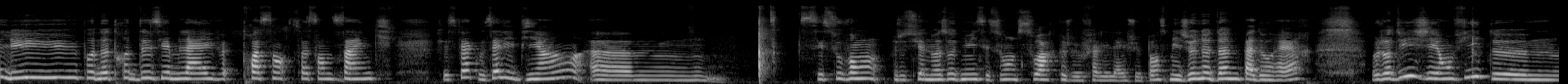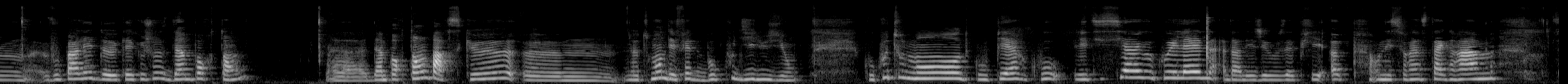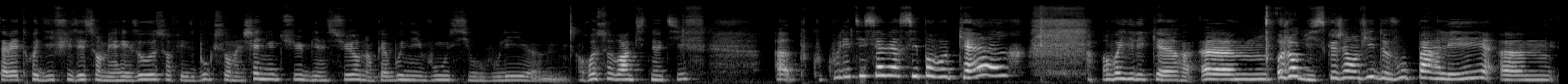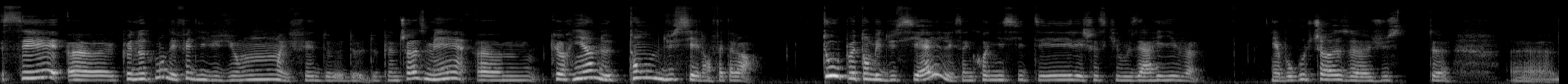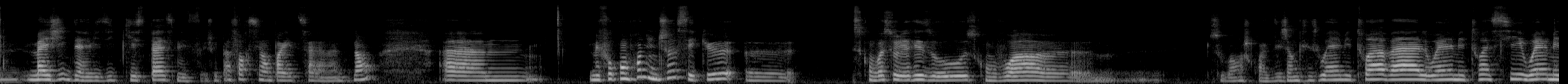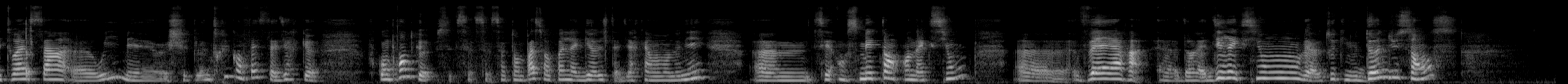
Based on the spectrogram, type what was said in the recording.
Salut pour notre deuxième live 365. J'espère que vous allez bien. Euh, c'est souvent, je suis un oiseau de nuit, c'est souvent le soir que je vais vous faire les lives, je pense, mais je ne donne pas d'horaire. Aujourd'hui, j'ai envie de hum, vous parler de quelque chose d'important. Euh, d'important parce que euh, notre monde est fait de beaucoup d'illusions. Coucou tout le monde, coucou Pierre, coucou Laetitia, coucou Hélène. Attendez, je vais vous appuyer. Hop, on est sur Instagram. Ça va être diffusé sur mes réseaux, sur Facebook, sur ma chaîne YouTube, bien sûr. Donc abonnez-vous si vous voulez euh, recevoir un petit notif. Hop, coucou Laetitia, merci pour vos cœurs. Envoyez les cœurs. Euh, aujourd'hui, ce que j'ai envie de vous parler, euh, c'est euh, que notre monde est fait d'illusions, est fait de, de, plein de choses, mais que rien ne tombe du ciel en fait. Alors, tout peut tomber du ciel, les synchronicités, les choses qui vous arrivent. Il y a beaucoup de choses juste magiques, d'invisibles qui se passent, mais je ne vais pas forcément parler de ça là maintenant. Mais il faut comprendre une chose, c'est que ce qu'on voit sur les réseaux, ce qu'on voit euh, souvent, je crois, des gens qui disent ouais mais toi Val, ouais mais toi si, ouais mais toi ça, euh, oui mais je fais plein de trucs en fait, c'est-à-dire que faut comprendre que ça, ça, tombe pas sur le coin de la gueule, c'est-à-dire qu'à un moment donné, c'est en se mettant en action vers dans la direction, vers le truc qui nous donne du sens,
